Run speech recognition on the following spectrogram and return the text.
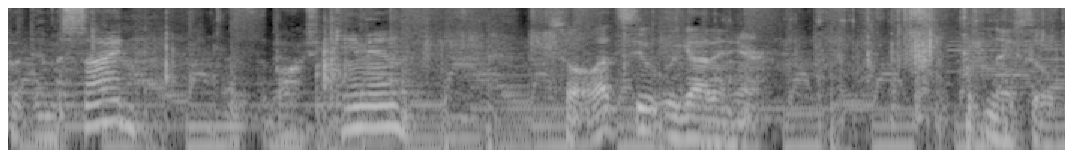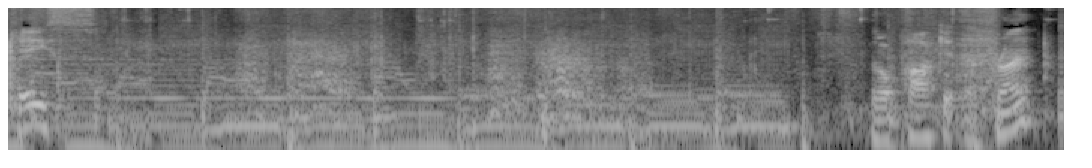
Put them aside. That's the box it came in. So let's see what we got in here. Nice little case. Little pocket in the front.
